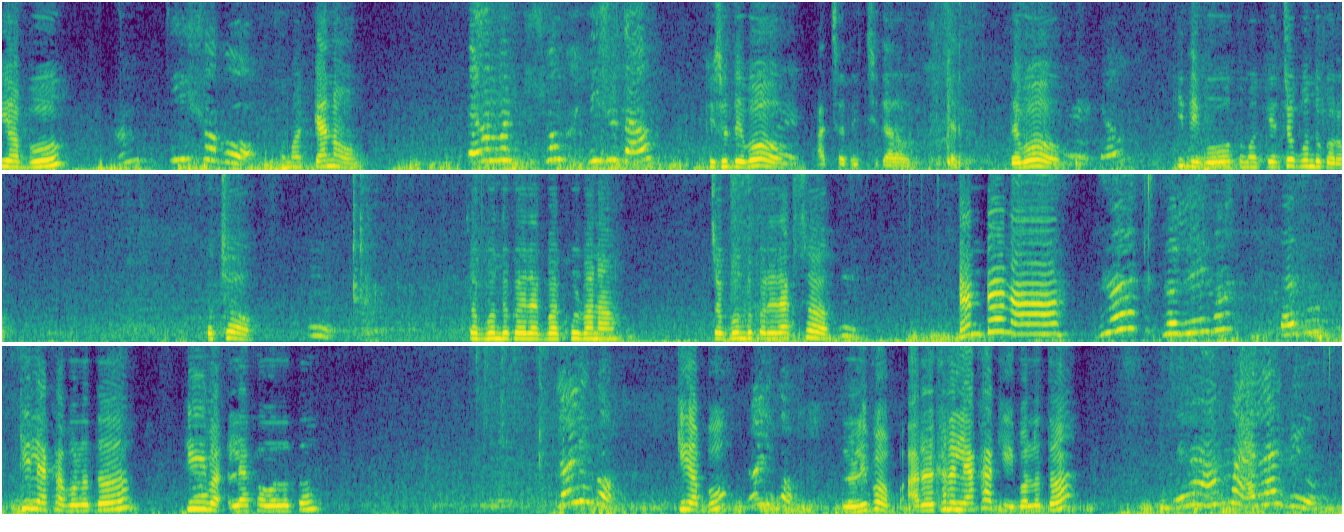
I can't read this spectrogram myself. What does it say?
কি আব্বু? খাব? তোমার কেন? কিছু দেব? আচ্ছা দিচ্ছি দাঁড়াও। দেব? কি দেব তোমাকে? চোখ বন্ধ করো। করছ? চোখ বন্ধ করে রাখবা খুলবা না। চোখ বন্ধ করে রাখছো। কি লেখা বলো তো? কি লেখা বলো তো কি আব্বু? ললিপপ আর এখানে লেখা কি বলো তো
